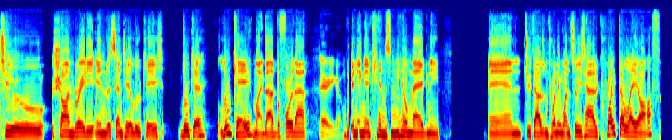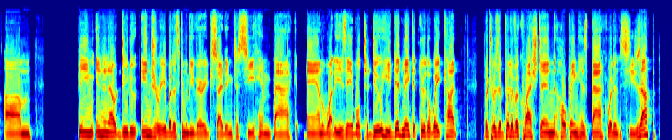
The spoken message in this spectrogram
to Sean Brady and Vicente Luque. Luque. Luque, my bad. Before that, There you go. winning against Neil Magny and 2021. So he's had quite the layoff, um, being in and out due to injury, but it's going to be very exciting to see him back and what he is able to do. He did make it through the weight cut, which was a bit of a question, hoping his back wouldn't seize up.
